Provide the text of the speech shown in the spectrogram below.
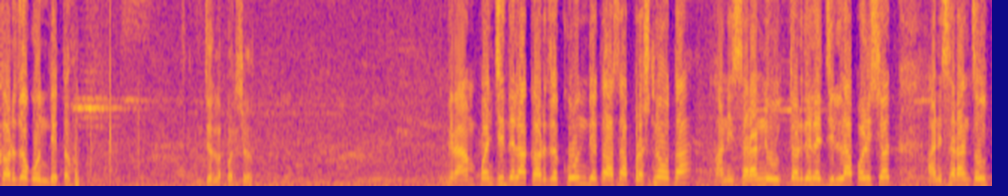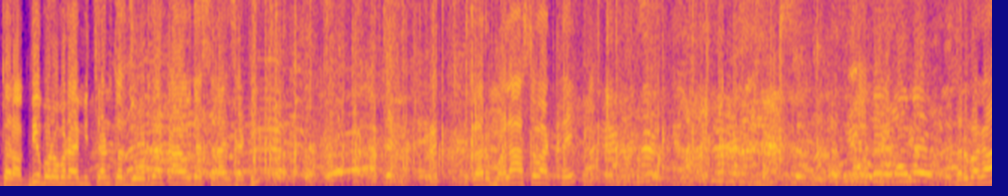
कर्ज कोण देतं? जिल्हा परिषद. ग्रामपंचायतीला कर्ज कोण देतो असा प्रश्न होता आणि सरांनी उत्तर दिले जिल्हा परिषद आणि सरांचं उत्तर अगदी बरोबर आहे. मित्रांनो तर जोरदार टाळा होत्या सरांसाठी. तर मला असं वाटतंय तर बघा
